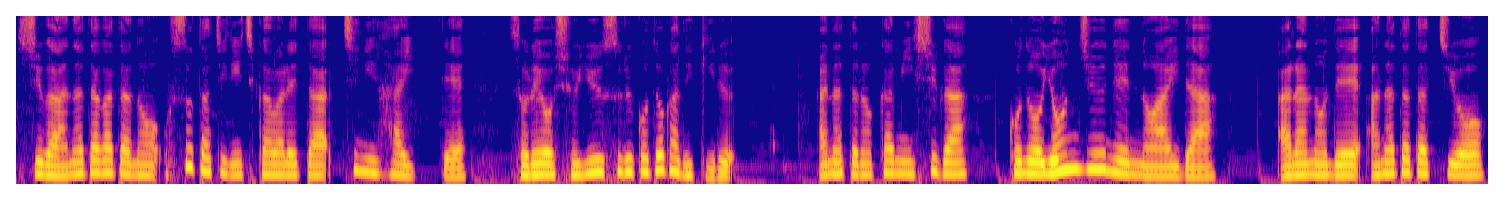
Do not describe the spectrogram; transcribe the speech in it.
主があなた方の父祖たちに誓われた地に入ってそれを所有することができる。あなたの神主がこの40年の間、荒野であなたたちを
